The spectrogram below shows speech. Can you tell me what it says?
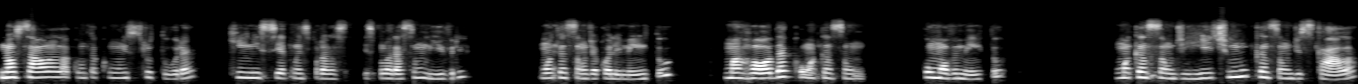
Nossa aula ela conta com uma estrutura que inicia com exploração livre, uma canção de acolhimento, uma roda com a canção com movimento, uma canção de ritmo, canção de escala,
